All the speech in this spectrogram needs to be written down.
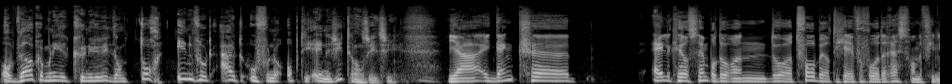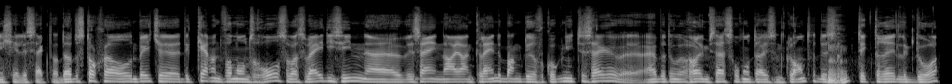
Op welke manier kunnen jullie dan toch invloed uitoefenen op die energietransitie? Ja, ik denk. Uh eigenlijk heel simpel door, een, door het voorbeeld te geven voor de rest van de financiële sector. Dat is toch wel een beetje de kern van onze rol, zoals wij die zien. Uh, we zijn, nou ja, een kleine bank durf ik ook niet te zeggen. We hebben ruim 600.000 klanten, dus mm -hmm. dat tikt er redelijk door.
